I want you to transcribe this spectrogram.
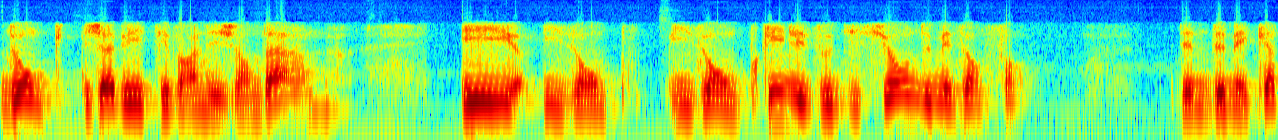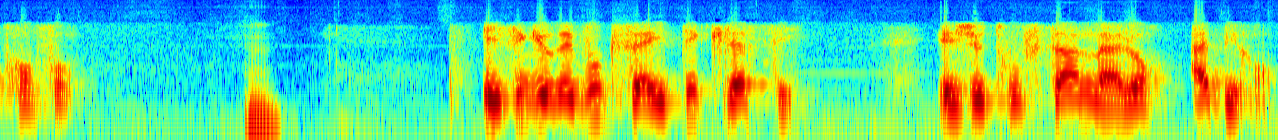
Donc, j'avais été voir les gendarmes et ils ont, ils ont pris les auditions de mes enfants, de, de mes quatre enfants. Hmm. Et figurez-vous que ça a été classé. Et je trouve ça, mais alors, aberrant.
